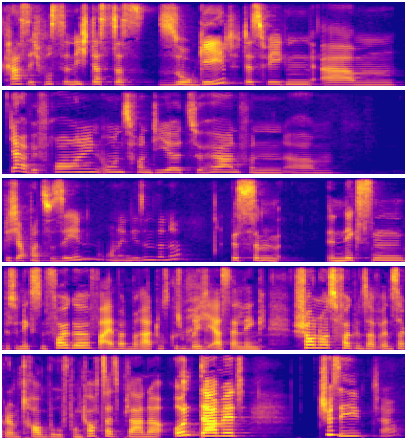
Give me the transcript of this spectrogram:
krass, ich wusste nicht, dass das so geht. Deswegen, ähm, ja, wir freuen uns von dir zu hören, von ähm, dich auch mal zu sehen. Und in diesem Sinne, bis zum nächsten, bis zur nächsten Folge, vereinbarten Beratungsgespräch, erster Link, Shownotes, folgt uns auf Instagram, traumberuf.hochzeitsplaner und damit tschüssi. ciao.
